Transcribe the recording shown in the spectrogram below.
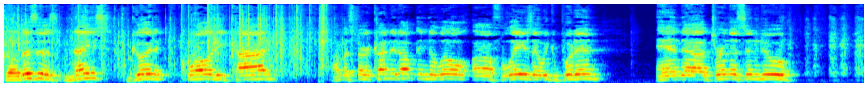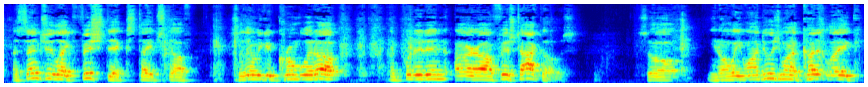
So this is nice, good quality cod. I'm going to start cutting it up into little uh, fillets that we can put in. and uh, turn this into essentially like fish sticks type stuff. So then we could crumble it up and put it in our uh, fish tacos. So, you know, what you want to do is you want to cut it like,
